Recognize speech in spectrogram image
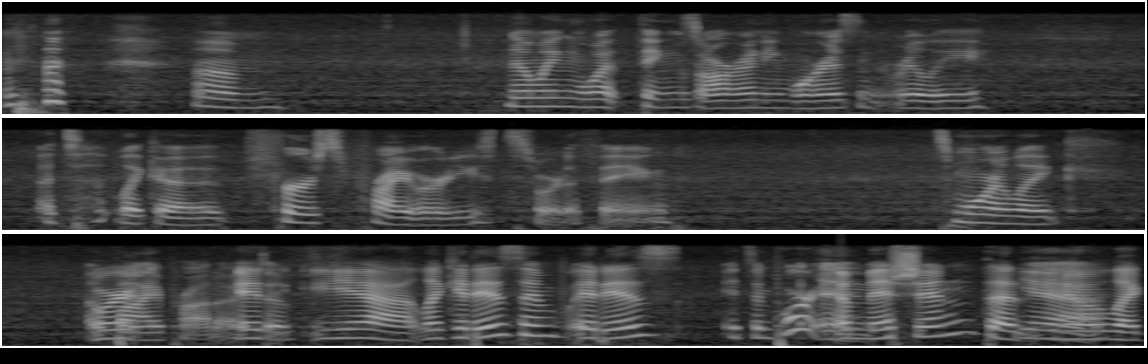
um, knowing what things are anymore isn't really a t like a first priority sort of thing. It's more like a Or byproduct It, of yeah, like it is imp it is it's important. a mission that you know like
